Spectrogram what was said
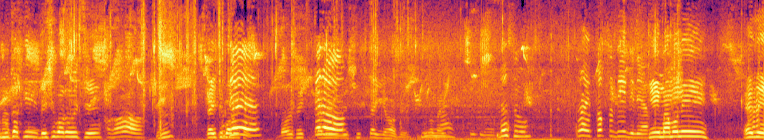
মুজা কি বেশি বড় হয়েছে? বড় হবে কি মামনি? এই যে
